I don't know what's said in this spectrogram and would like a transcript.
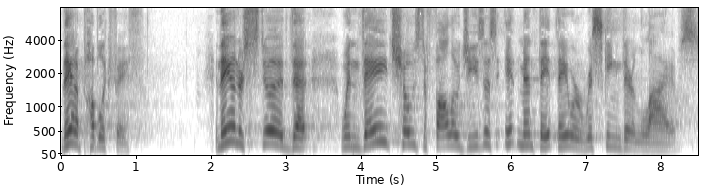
they had a public faith. And they understood that when they chose to follow Jesus, it meant that they were risking their lives.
